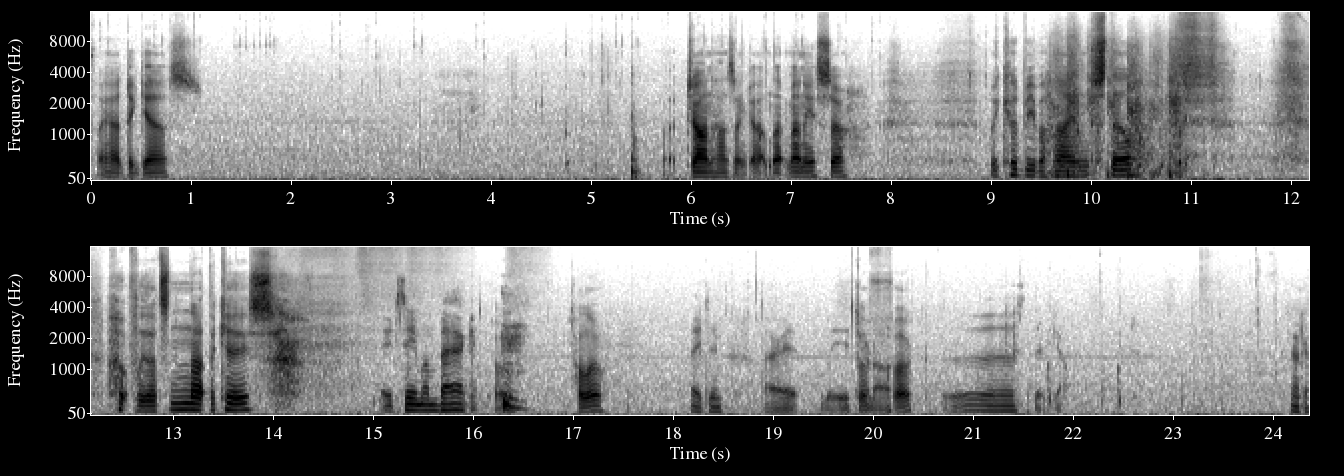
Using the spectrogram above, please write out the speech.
If I had to guess. But John hasn't gotten that many, so we could be behind still. Hopefully that's not the case. Hey team, I'm back. Oh, hello. Hey team. Alright, wait, The turn off. fuck? Uh, there we go. Okay.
